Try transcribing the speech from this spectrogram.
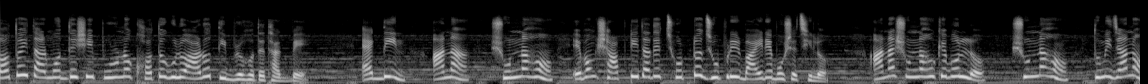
ততই তার মধ্যে সেই পুরনো ক্ষতগুলো আরও তীব্র হতে থাকবে। একদিন আনা সুন্নাহ এবং সাপটি তাদের ছোট্ট ঝুপড়ির বাইরে বসেছিল। আনা সুন্নাহকে বলল, সুন্নাহ, তুমি জানো,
